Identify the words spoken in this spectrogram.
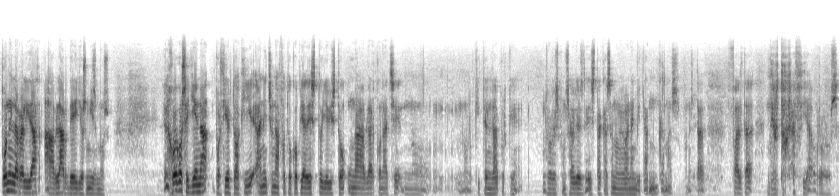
Ponen la realidad a hablar de ellos mismos. El juego se llena, por cierto, aquí han hecho una fotocopia de esto y he visto una hablar con H, no, no lo quítenla porque los responsables de esta casa no me van a invitar nunca más con esta falta de ortografía horrorosa.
